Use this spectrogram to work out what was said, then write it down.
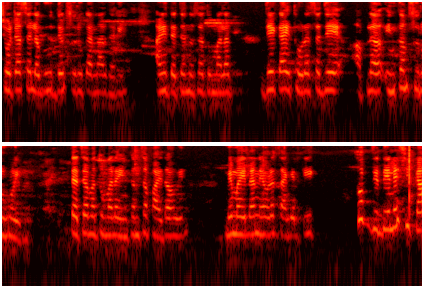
छोटासा लघु उद्योग सुरू करणार घरी आणि त्याच्यानुसार तुम्हाला जे काही थोडंसं जे आपलं इन्कम सुरू होईल त्याच्यामध्ये तुम्हाला इन्कमचा फायदा होईल. मी महिलांना एवढंच सांगेल की खूप जिद्दीने शिका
